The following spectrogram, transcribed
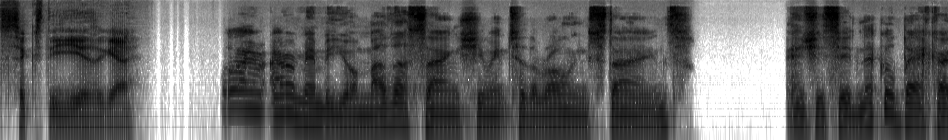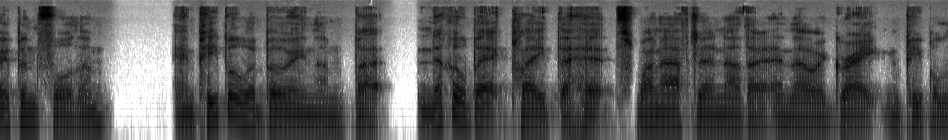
60 years ago. Well, I, I remember your mother saying she went to the Rolling Stones and she said Nickelback opened for them and people were booing them, but Nickelback played the hits one after another and they were great and people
